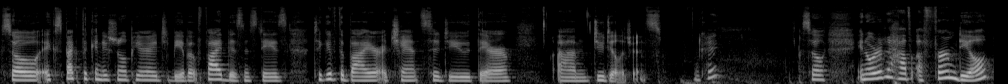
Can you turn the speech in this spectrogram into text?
so expect the conditional period to be about 5 business days to give the buyer a chance to do their um, due diligence okay so, in order to have a firm deal,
